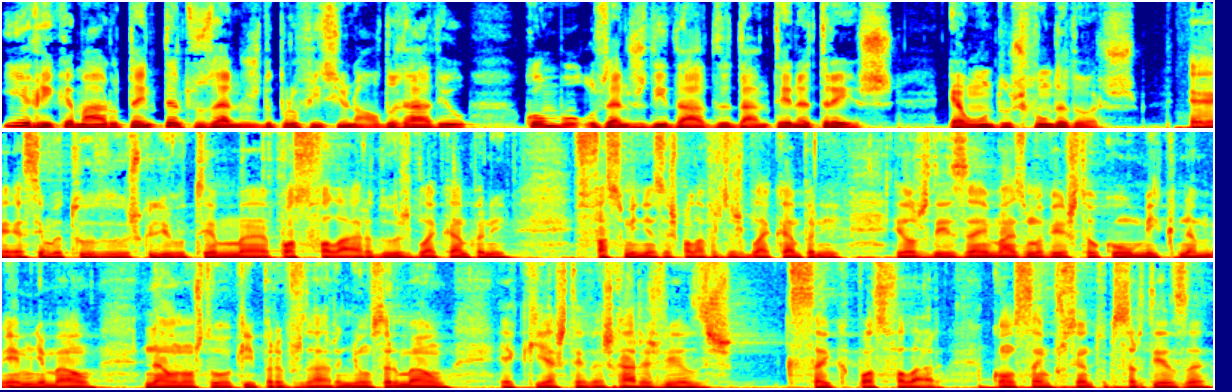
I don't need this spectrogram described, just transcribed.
e Henrique Amaro tem tantos anos de profissional de rádio como os anos de idade da Antena 3. É um dos fundadores. É, acima de tudo, escolhi o tema Posso Falar dos Black Company. Faço minhas as palavras dos Black Company. Eles dizem, mais uma vez, estou com o mic na, em minha mão. Não, não estou aqui para vos dar nenhum sermão. É que esta é das raras vezes que sei que posso falar com 100% de certeza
